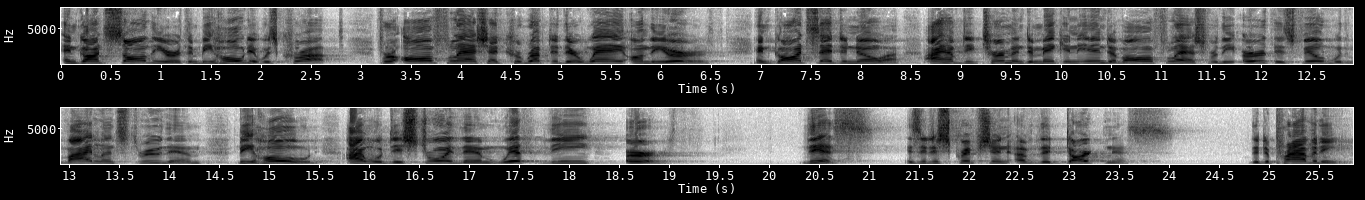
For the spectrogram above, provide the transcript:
And God saw the earth, and behold, it was corrupt, for all flesh had corrupted their way on the earth. And God said to Noah, I have determined to make an end of all flesh, for the earth is filled with violence through them. Behold, I will destroy them with the earth. This is a description of the darkness, the depravity,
